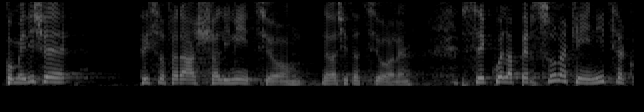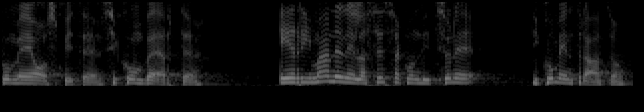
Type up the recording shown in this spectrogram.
come dice Christopher Ash all'inizio nella citazione, se quella persona che inizia come ospite si converte e rimane nella stessa condizione di come è entrato,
